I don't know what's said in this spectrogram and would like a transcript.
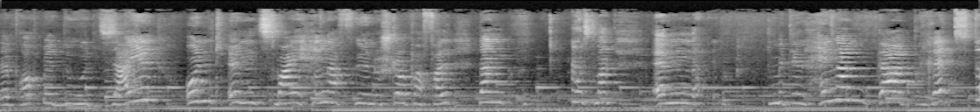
Da braucht man nur Seil und ähm, zwei Hänger für eine Stolperfalle. Dann muss man ähm, mit den Hängern da Brettste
